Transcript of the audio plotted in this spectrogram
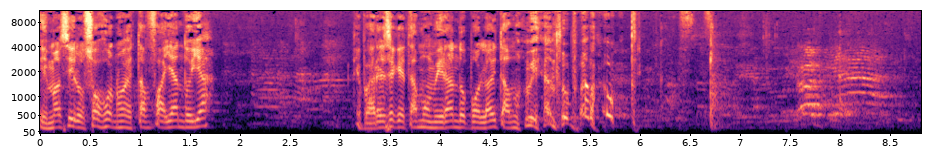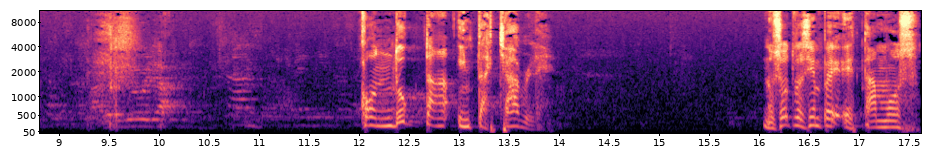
Y más si los ojos nos están fallando ya. Que parece que estamos mirando por un lado y estamos mirando para otro. Conducta intachable. Nosotros siempre estamos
